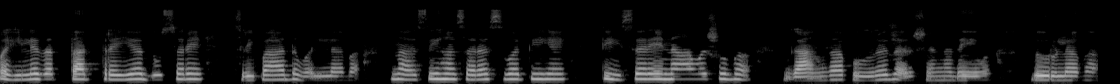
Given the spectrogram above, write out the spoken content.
पहिले दत्तात्रय दुसरे श्रीपाद वल्लभ नरसिंह सरस्वती हे तिसरे नाव शुभ. गाणगापूर दर्शन देव दुर्लभ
